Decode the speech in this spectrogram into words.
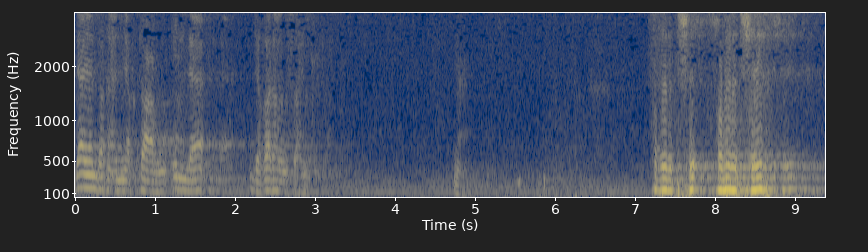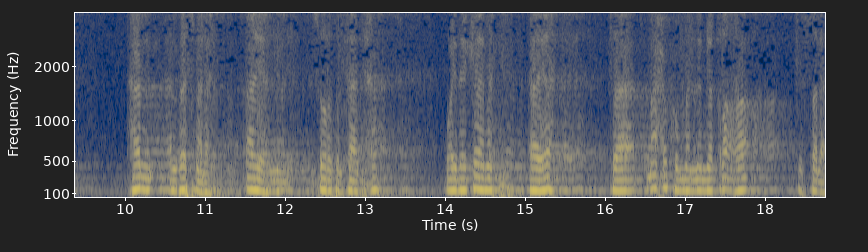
لا ينبغي أن يقطعه إلا لغرض صحيح. نعم. فضيلة الشيخ, فضيلة الشيخ هل البسملة آية من سورة الفاتحة؟ وإذا كانت آية فما حكم من لم يقرأها في الصلاة؟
